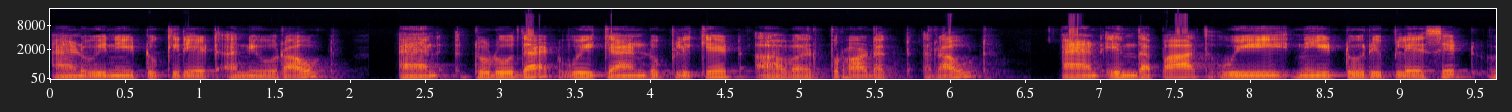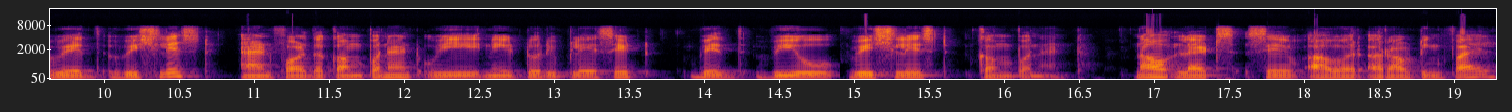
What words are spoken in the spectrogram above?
and we need to create a new route. And to do that we can duplicate our product route. And in the path we need to replace it with wishlist and for the component we need to replace it with view wishlist component now let's save our routing file.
